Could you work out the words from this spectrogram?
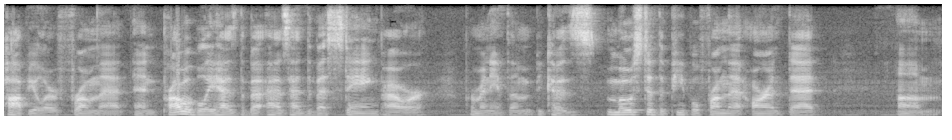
popular from that, and probably has the be- has had the best staying power for many of them because most of the people from that aren't that um,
